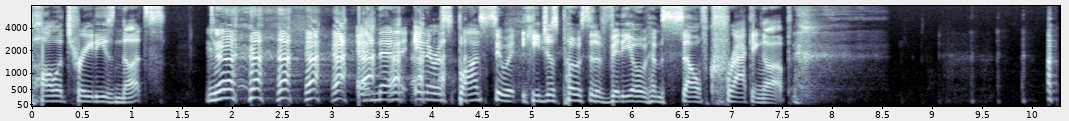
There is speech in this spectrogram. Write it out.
Paul Atreides nuts. And then in a response to it, he just posted a video of himself cracking up. and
